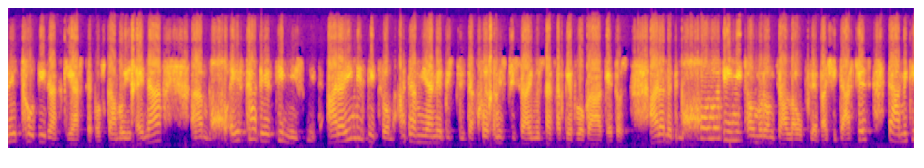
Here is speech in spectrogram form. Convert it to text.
მეთოდი რაც კი არსებობს, გამოიყენა ერთადერთი მიზნით. არა იმისით, რომ ადამიანებისთვის და ქვეყნისთვის რაიმე სასარგებლო გააკეთოს, არამედ მხოლოდ იმიტომ, რომ ძალაუფლებაში დარჩეს და ამითი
